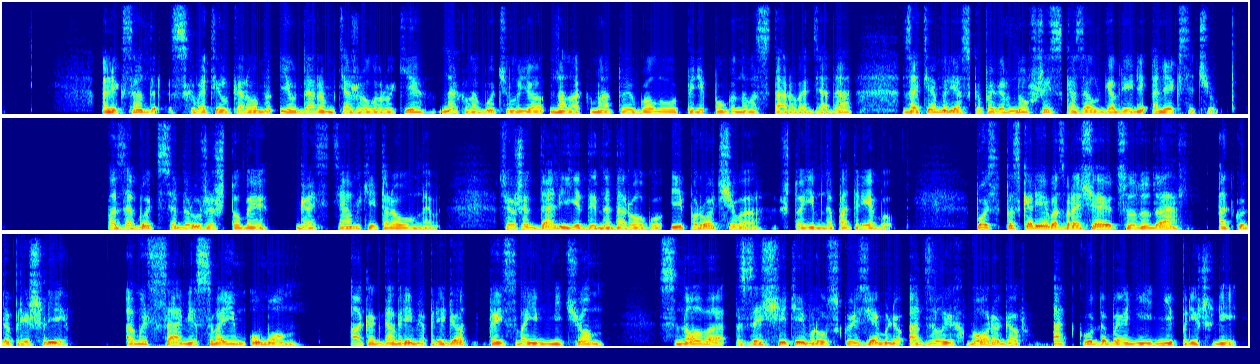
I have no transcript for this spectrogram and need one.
Александр схватил корону и ударом тяжелой руки нахлобучил ее на лохматую голову перепуганного старого дяда, затем, резко повернувшись, сказал Гавриле Алексичу, «Позаботься, друже, чтобы гостям хитроумным все же дали еды на дорогу и прочего, что им на потребу. Пусть поскорее возвращаются туда, откуда пришли, а мы сами своим умом, а когда время придет, то и своим мечом снова защитим русскую землю от злых ворогов, откуда бы они ни пришли.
